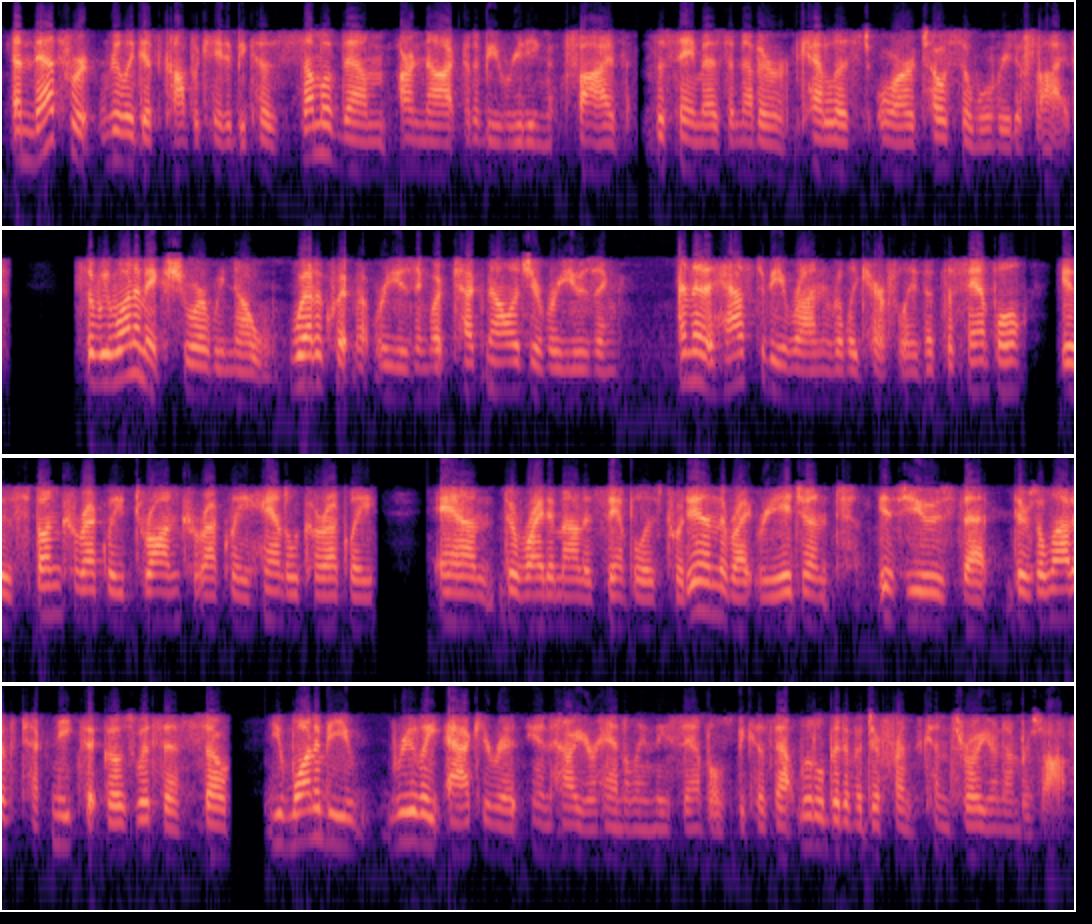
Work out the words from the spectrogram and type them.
And that's where it really gets complicated because some of them are not going to be reading five the same as another Catalyst or Tosoh will read a five. So we want to make sure we know what equipment we're using, what technology we're using, and that it has to be run really carefully, that the sample is spun correctly, drawn correctly, handled correctly, and the right amount of sample is put in, the right reagent is used, that there's a lot of technique that goes with this. So you want to be really accurate in how you're handling these samples because that little bit of a difference can throw your numbers off.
